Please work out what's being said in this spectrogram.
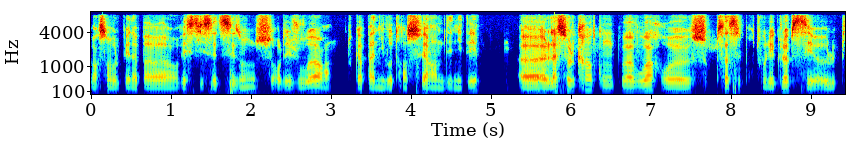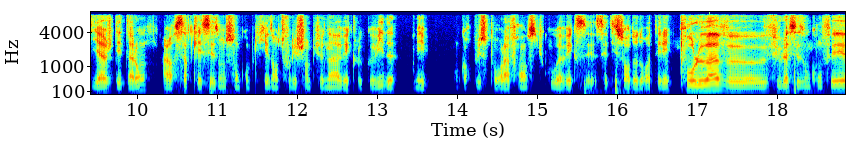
Vincent Volpe n'a pas investi cette saison sur les joueurs, en tout cas pas niveau transfert indemnité. Euh, la seule crainte qu'on peut avoir, ça c'est pour tous les clubs, c'est le pillage des talents. Alors certes, les saisons sont compliquées dans tous les championnats avec le Covid, mais encore plus pour la France du coup avec cette histoire de droit télé. Pour le Havre, vu la saison qu'on fait,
